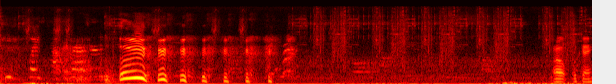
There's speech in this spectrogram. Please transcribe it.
oh, okay.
